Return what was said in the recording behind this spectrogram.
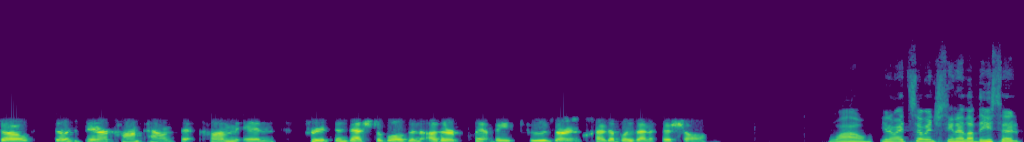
So those bitter compounds that come in fruits and vegetables and other plant-based foods are incredibly beneficial. Wow. You know, it's so interesting. I love that you said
